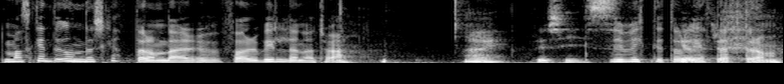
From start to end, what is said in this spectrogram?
Man ska inte underskatta de där förebilderna tror jag. Nej, precis. Det är viktigt att Helt leta rätt. efter dem.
